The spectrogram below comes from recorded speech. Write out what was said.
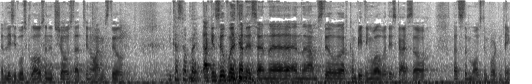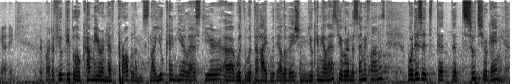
at least it was close, and it shows that you know I'm still you can still play. I can still play tennis, and uh, and I'm still uh, competing well with these guys. So that's the most important thing, I think. There are quite a few people who come here and have problems. Now you came here last year uh, with with the height, with the elevation. You came here last year. We're in the semifinals. What is it that that suits your game here?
